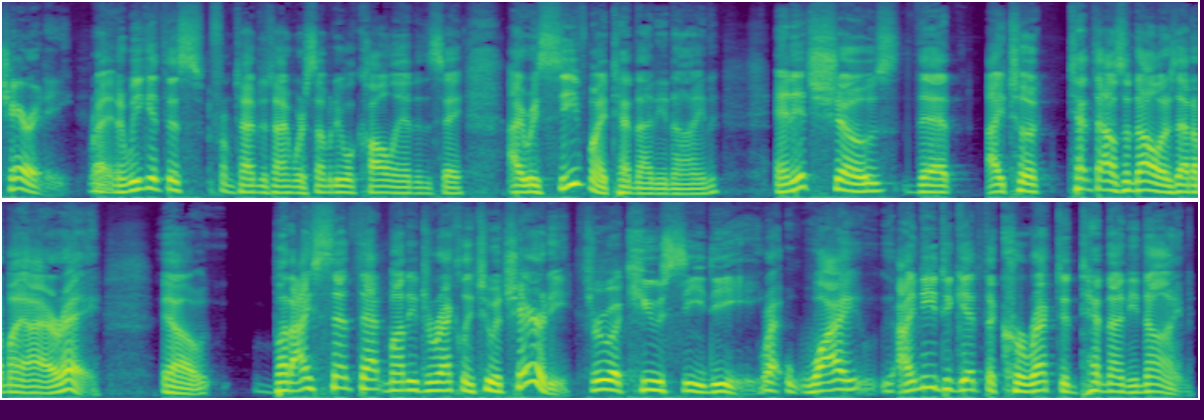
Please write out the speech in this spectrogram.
charity. Right. And we get this from time to time where somebody will call in and say, I received my 1099 and it shows that I took $10,000 out of my IRA. You know, but I sent that money directly to a charity. Through a QCD. Right. Why? I need to get the corrected 1099.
